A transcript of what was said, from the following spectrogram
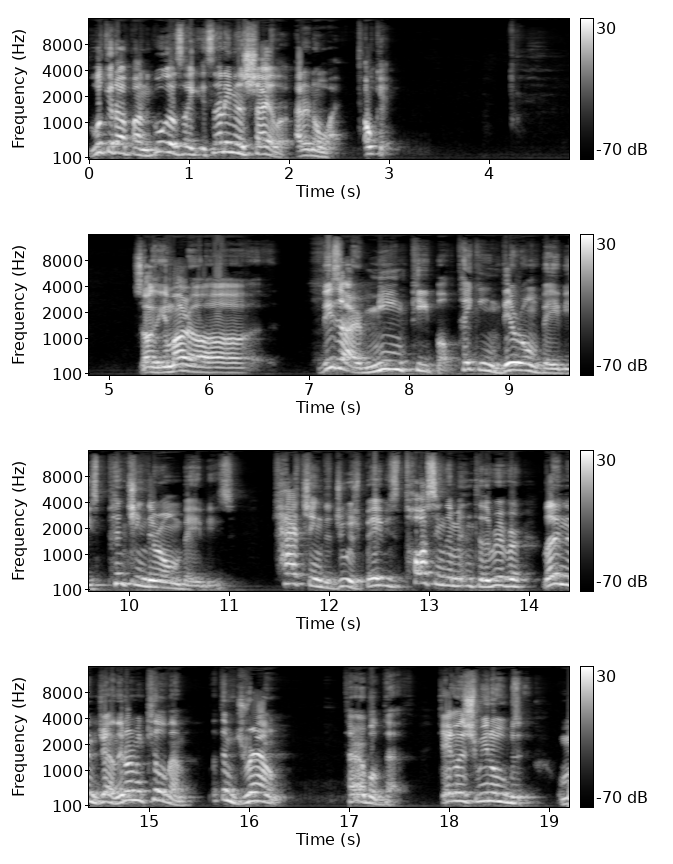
look it up on Google. It's like it's not even a shiloh. I don't know why. Okay. So the Gemara uh, these are mean people taking their own babies, pinching their own babies, catching the Jewish babies, tossing them into the river, letting them drown. They don't even kill them. Let them drown. Terrible death. So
